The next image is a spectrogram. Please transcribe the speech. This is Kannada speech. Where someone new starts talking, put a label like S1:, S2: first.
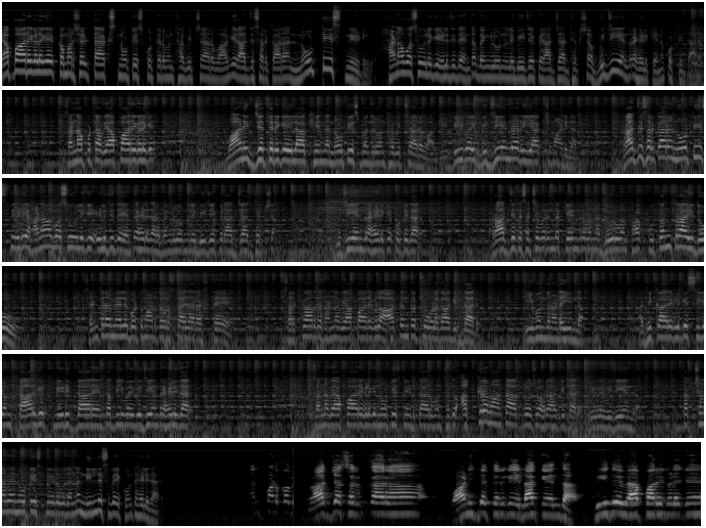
S1: ವ್ಯಾಪಾರಿಗಳಿಗೆ ಕಮರ್ಷಿಯಲ್ ಟ್ಯಾಕ್ಸ್ ನೋಟಿಸ್ ಕೊಟ್ಟಿರುವಂತಹ ವಿಚಾರವಾಗಿ ರಾಜ್ಯ ಸರ್ಕಾರ ನೋಟಿಸ್ ನೀಡಿ ಹಣ ವಸೂಲಿಗೆ ಇಳಿದಿದೆ ಅಂತ ಬೆಂಗಳೂರಿನಲ್ಲಿ ಬಿಜೆಪಿ ರಾಜ್ಯಾಧ್ಯಕ್ಷ ವಿಜಯೇಂದ್ರ ಹೇಳಿಕೆಯನ್ನು ಕೊಟ್ಟಿದ್ದಾರೆ. ಸಣ್ಣ ಪುಟ್ಟ ವ್ಯಾಪಾರಿಗಳಿಗೆ, ವಾಣಿಜ್ಯ ತೆರಿಗೆ ಇಲಾಖೆಯಿಂದ ನೋಟಿಸ್ ಬಂದಿರುವಂತಹ ವಿಚಾರವಾಗಿ ಬಿವೈ ವಿಜಯೇಂದ್ರ ರಿಯಾಕ್ಟ್ ಮಾಡಿದ್ದಾರೆ. ರಾಜ್ಯ ಸರ್ಕಾರ ನೋಟಿಸ್ ನೀಡಿ ಹಣ ವಸೂಲಿಗೆ ಇಳಿದಿದೆ ಅಂತ ಹೇಳಿದ್ದಾರೆ ಬೆಂಗಳೂರಿನಲ್ಲಿ ಬಿಜೆಪಿ ರಾಜ್ಯಾಧ್ಯಕ್ಷ ವಿಜಯೇಂದ್ರ ಹೇಳಿಕೆ ಕೊಟ್ಟಿದ್ದಾರೆ. ರಾಜ್ಯದ ಸಚಿವರಿಂದ ಕೇಂದ್ರವನ್ನು ದೂರುವಂತಹ ಕುತಂತ್ರ ಇದು. ಸೆಂಟರ್ ಮೇಲೆ ಬೊಟ್ಟು ಮಾಡಿ ತೋರಿಸ್ತಾ ಇದ್ದಾರೆ ಅಷ್ಟೇ. ಸರ್ಕಾರದ ಸಣ್ಣ ವ್ಯಾಪಾರಿಗಳು ಆತಂಕಕ್ಕೆ ಒಳಗಾಗಿದ್ದಾರೆ ಈ ಒಂದು ನಡೆಯಿಂದ. ಅಧಿಕಾರಿಗಳಿಗೆ ಸಿಎಂ ಟಾರ್ಗೆಟ್ ನೀಡಿದ್ದಾರೆ ಅಂತ ಬಿ ವೈ ವಿಜಯೇಂದ್ರ ಹೇಳಿದ್ದಾರೆ. ಸಣ್ಣ ವ್ಯಾಪಾರಿಗಳಿಗೆ ನೋಟಿಸ್ ನೀಡ್ತಾ ಇರುವಂಥದ್ದು ಅಕ್ರಮ ಅಂತ ಆಕ್ರೋಶ ಹೊರಹಾಕಿದ್ದಾರೆ ಬಿ ವೈ ವಿಜಯೇಂದ್ರ. ತಕ್ಷಣವೇ ನೋಟಿಸ್ ನೀಡುವುದನ್ನು ನಿಲ್ಲಿಸಬೇಕು ಅಂತ ಹೇಳಿದ್ದಾರೆ.
S2: ರಾಜ್ಯ ಸರ್ಕಾರ ವಾಣಿಜ್ಯ ತೆರಿಗೆ ಇಲಾಖೆಯಿಂದ ಬೀದಿ ವ್ಯಾಪಾರಿಗಳಿಗೆ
